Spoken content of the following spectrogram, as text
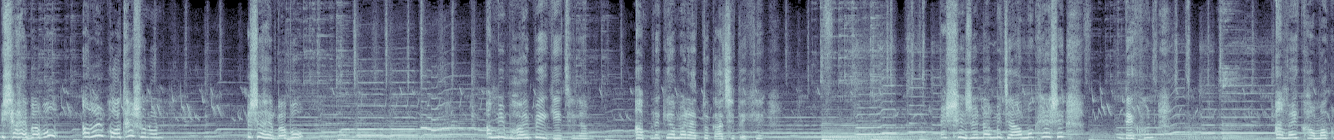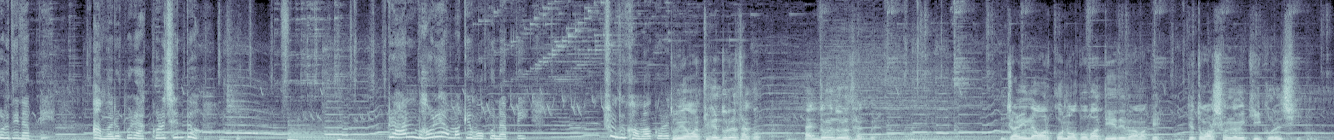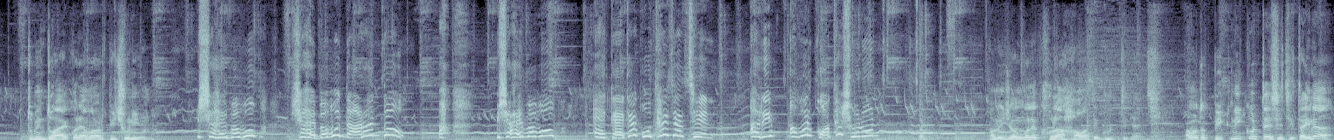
সাহেব আমার কথা শুনুন। সাহেব আমি ভয় পেয়ে গিয়েছিলাম। আপনাকে আমার এত কাছে দেখে। সেজন্য আমি যা মুখে আসে দেখুন আমায় ক্ষমা করে দিন আপনি। আমার উপর রাগ করেছেন তো? প্রাণ ভরে আমাকে বকুন আপনি। শুধু ক্ষমা করে তুমি আমার থেকে দূরে থাকো একদমই দূরে থাকবে। জানি না আমার কোন অপবাদ দিয়ে দেবে আমাকে যে তোমার সঙ্গে আমি কি করেছি। তুমি দয়া করে আমার আর পিছু নিও না। সাহেব বাবু সাহেব বাবু দাঁড়ান তো। সাহেব বাবু একা একা কোথায় যাচ্ছেন? আরে আমার কথা শুনুন। আমি জঙ্গলে খোলা হাওয়াতে ঘুরতে যাচ্ছি। আমরা তো পিকনিক করতে এসেছি তাই না?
